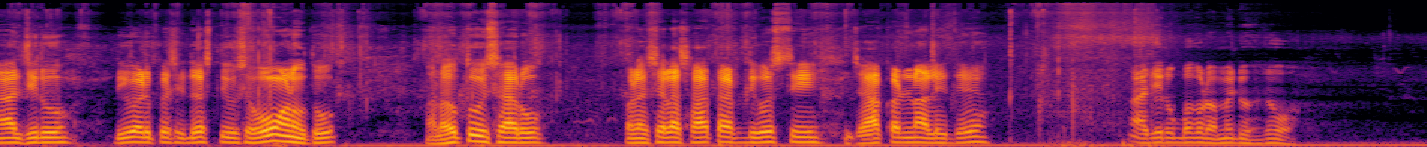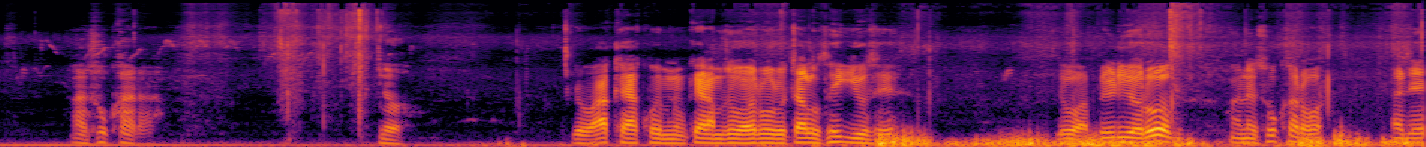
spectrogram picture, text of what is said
આ જીરું દિવાળી પછી દસ દિવસે હોવાનું હતું, અને હતું સારું, પણ છેલ્લા સાત આઠ દિવસથી ઝાકળના લીધે આ જીરું બગડવા માંડ્યું જુઓ આ સુખારા. જો. જો આખે આખું એમનું કેરામ જો હરવરું ચાલુ થઈ ગયું છે. જો આ પીળીઓ રોગ અને સુખારો આજે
